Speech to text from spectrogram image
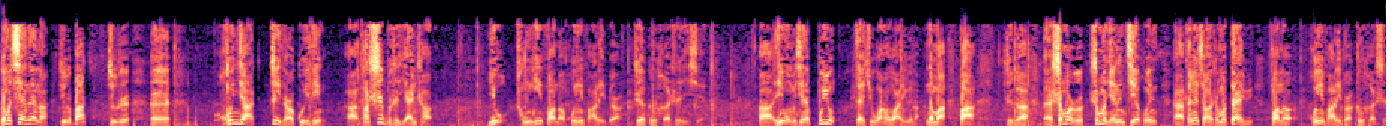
那么现在呢，就是把就是呃婚嫁这条规定啊，它是不是延长，又重新放到婚姻法里边，这更合适一些啊，因为我们现在不用再去晚婚晚育了，那么把。这个呃，什么时候什么年龄结婚啊？他该享受什么待遇，放到婚姻法里边更合适。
